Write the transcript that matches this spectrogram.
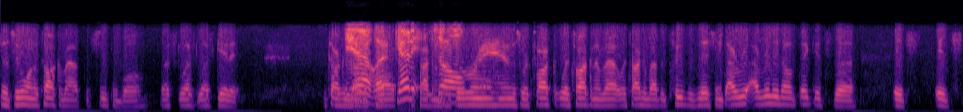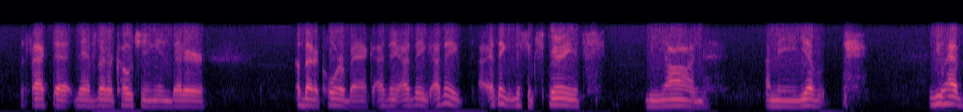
Since we want to talk about the Super Bowl, let's let's let's get it. We're talking Yeah, about the let's get it. We're talking So- about the Rams. We're talking we're talking about we're talking about the two positions. I re- I really don't think it's the it's it's the fact that they have better coaching and better a better quarterback. I think I think I think I think this experience beyond. I mean, you have you have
